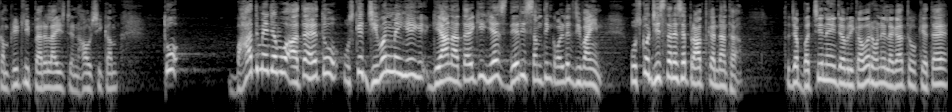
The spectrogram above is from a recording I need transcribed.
completely paralyze and how she come तो बाद में जब वो आता है तो उसके जीवन में ये ज्ञान आता है कि yes there is something called as divine उसको जिस तरह से प्राप्त करना था। तो जब बच्चे ने जब रिकवर होने लगा तो कहता है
